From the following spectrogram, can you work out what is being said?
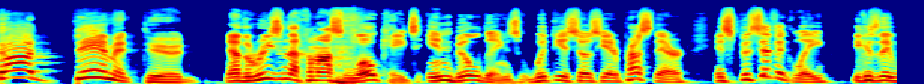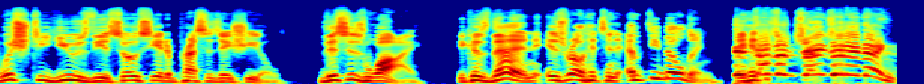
God damn it, dude. Now, the reason that Hamas locates in buildings with the Associated Press there is specifically because they wish to use the Associated Press as a shield. This is why. Because then Israel hits an empty building. It doesn't change anything.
